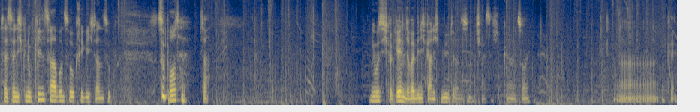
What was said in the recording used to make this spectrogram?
Das heißt, wenn ich genug Kills habe und so, kriege ich dann Sup Support. So. Irgendwie muss ich gerade gehen, dabei bin ich gar nicht müde. Also, ich weiß nicht. Keine Ahnung, sorry. Ah, okay.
